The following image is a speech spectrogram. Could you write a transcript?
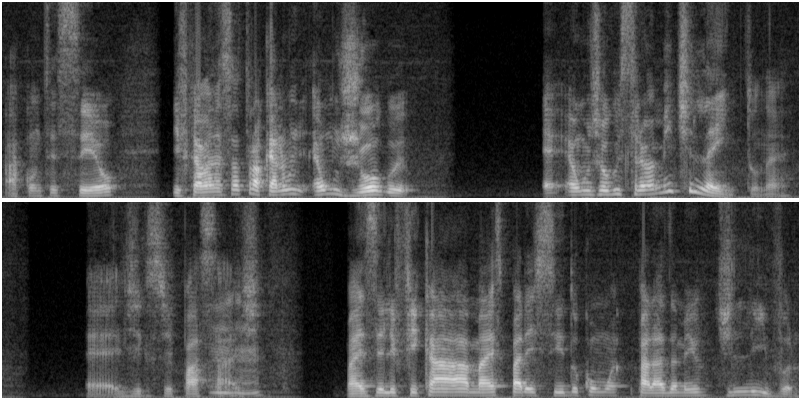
aconteceu e ficava nessa troca. Era um, é um jogo. É, é um jogo extremamente lento, né? É, Diga-se de passagem. Uhum. Mas ele fica mais parecido com uma parada meio de livro.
